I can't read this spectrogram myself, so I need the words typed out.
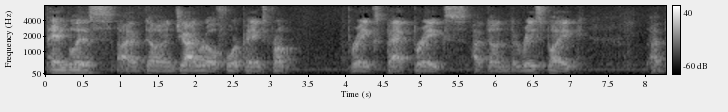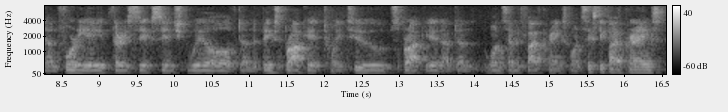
pegless, I've done gyro four pegs front brakes, back brakes, I've done the race bike, I've done 48, 36 inch wheel. I've done the big sprocket, 22 sprocket. I've done 175 cranks, 165 cranks.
